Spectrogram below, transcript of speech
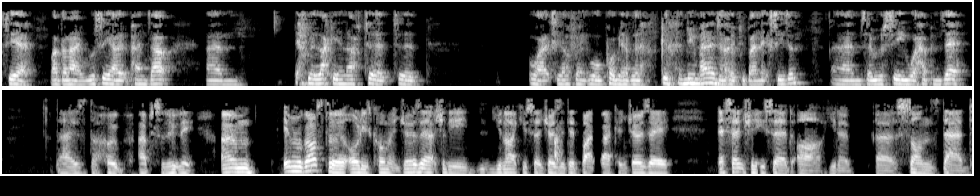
so yeah, I don't know. We'll see how it pans out. Um, if we're lucky enough to, to well, actually, I think we'll probably have a, a new manager hopefully by next season. Um, so we'll see what happens there. That is the hope, absolutely. Um, in regards to Ole's comment, Jose actually, you know, like you said, Jose did bite back, and Jose essentially said, "Ah, you know, uh, Son's dad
